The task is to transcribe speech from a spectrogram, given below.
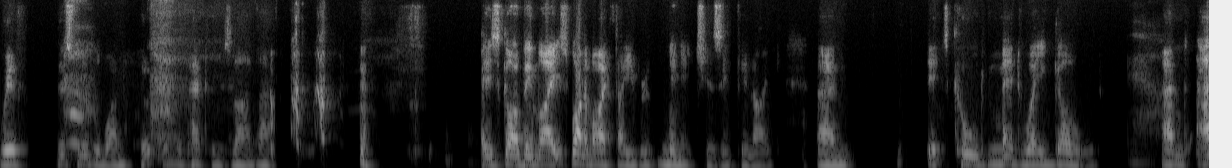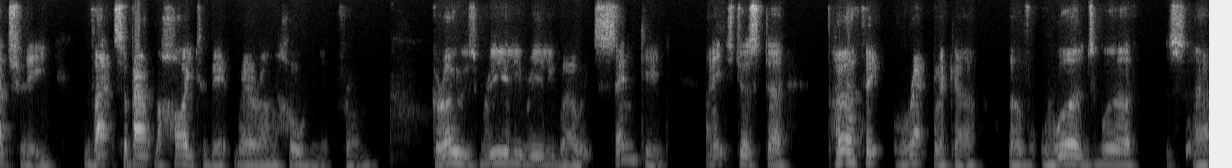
with this little one hooked in the petals like that. it's got to be my it's one of my favourite miniatures, if you like. Um, it's called Medway Gold and actually, that's about the height of it where I'm holding it from. Grows really, really well. It's scented and it's just a perfect replica of Wordsworth's uh,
